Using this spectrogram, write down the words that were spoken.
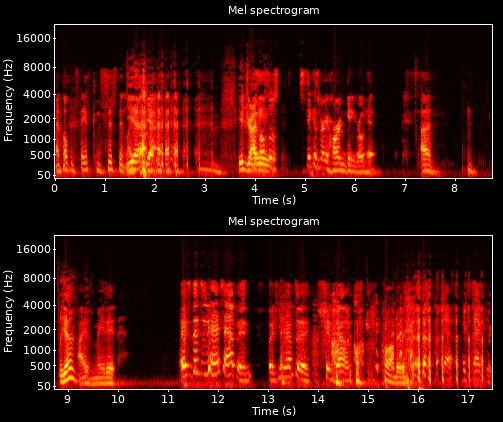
And hope it stays consistent like Yeah. that. Yeah. You're Plus driving. also, stick is very hard getting road hit. Uh, yeah, I've made it. It's, it's, it's happened. But if you have to shift down, Hold on, baby. yeah, exactly.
